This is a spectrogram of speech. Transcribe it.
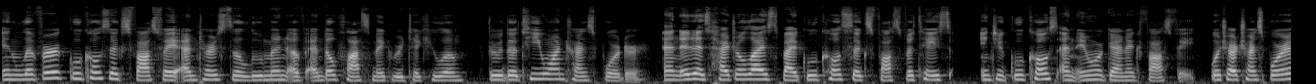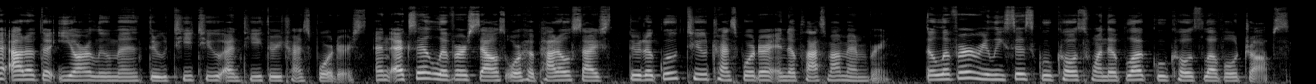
In liver, glucose 6 phosphate enters the lumen of endoplasmic reticulum through the T1 transporter, and it is hydrolyzed by glucose 6 phosphatase into glucose and inorganic phosphate, which are transported out of the ER lumen through T2 and T3 transporters, and exit liver cells or hepatocytes through the GLUT2 transporter in the plasma membrane. The liver releases glucose when the blood glucose level drops.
